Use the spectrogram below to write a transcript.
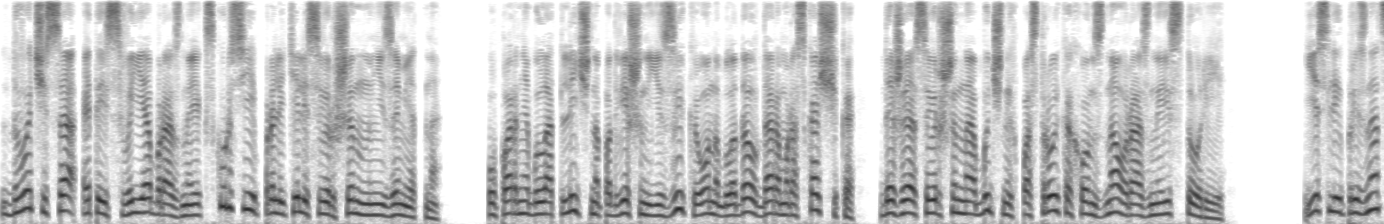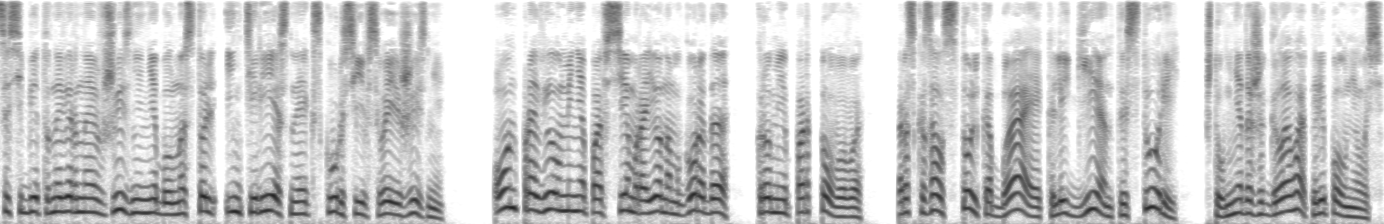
Два часа этой своеобразной экскурсии пролетели совершенно незаметно. У парня был отлично подвешен язык, и он обладал даром рассказчика, даже о совершенно обычных постройках он знал разные истории. Если признаться себе, то, наверное, в жизни не был на столь интересной экскурсии в своей жизни. Он провел меня по всем районам города, кроме Портового, рассказал столько баек, легенд, историй, что у меня даже голова переполнилась.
